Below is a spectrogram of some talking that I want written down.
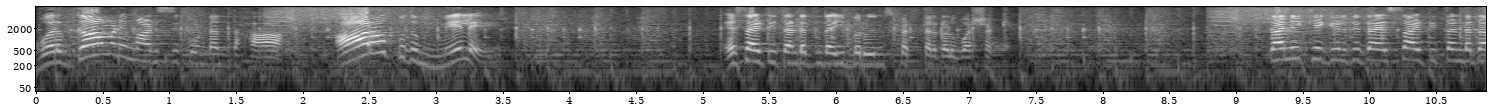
ವರ್ಗಾವಣೆ ಮಾಡಿಸಿಕೊಂಡಂತಹ ಆರೋಪದ ಮೇಲೆ ಎಸ್ಐಟಿ ತಂಡದಿಂದ ಇಬ್ಬರು ಇನ್ಸ್ಪೆಕ್ಟರ್ಗಳು ವಶಕ್ಕೆ. ತನಿಖೆಗಿಳಿದಿದ್ದ ಎಸ್ಐಟಿ ತಂಡದ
